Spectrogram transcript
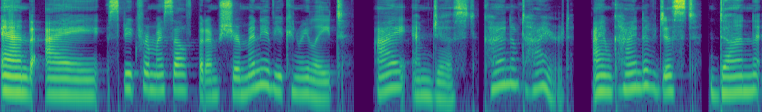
and I speak for myself, but I'm sure many of you can relate, I am just kind of tired. I'm kind of just done,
